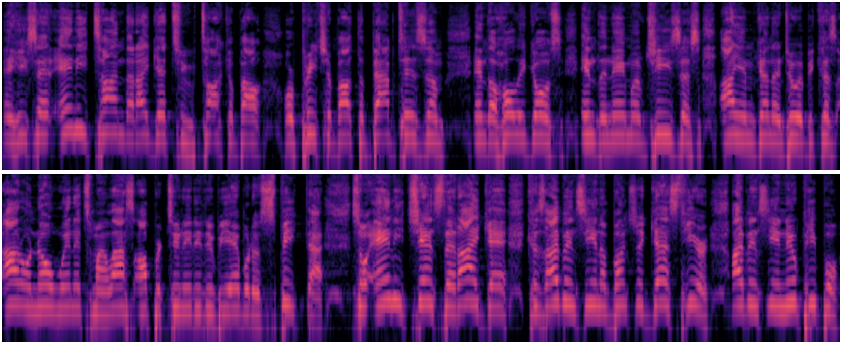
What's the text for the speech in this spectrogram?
And he said, anytime that I get to talk about or preach about the baptism and the Holy Ghost in the name of Jesus, I am going to do it because I don't know when it's my last opportunity to be able to speak that. So any chance that I get, because I've been seeing a bunch of guests here, I've been seeing new people,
